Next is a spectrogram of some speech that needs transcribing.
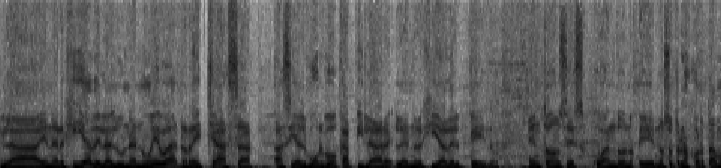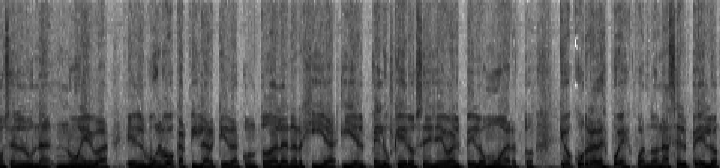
La energía de la luna nueva rechaza hacia el bulbo capilar la energía del pelo. Entonces, cuando eh, nosotros nos cortamos en luna nueva, el bulbo capilar queda con toda la energía y el peluquero se lleva el pelo muerto. ¿Qué ocurre después? Cuando nace el pelo,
